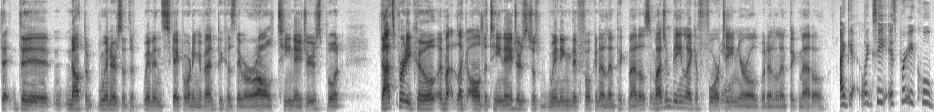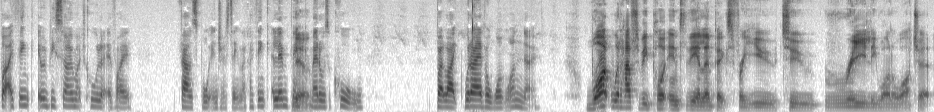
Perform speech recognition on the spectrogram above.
The the not the winners of the women's skateboarding event because they were all teenagers, but that's pretty cool. Ima- Like all the teenagers just winning the fucking Olympic medals. Imagine being like a fourteen year old with an Olympic medal. I get like see it's pretty cool, but I think it would be so much cooler if I found sport interesting. Like I think Olympic Yeah. medals are cool, but like would I ever want one? No. What would have to be put into the Olympics for you to really want to watch it?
